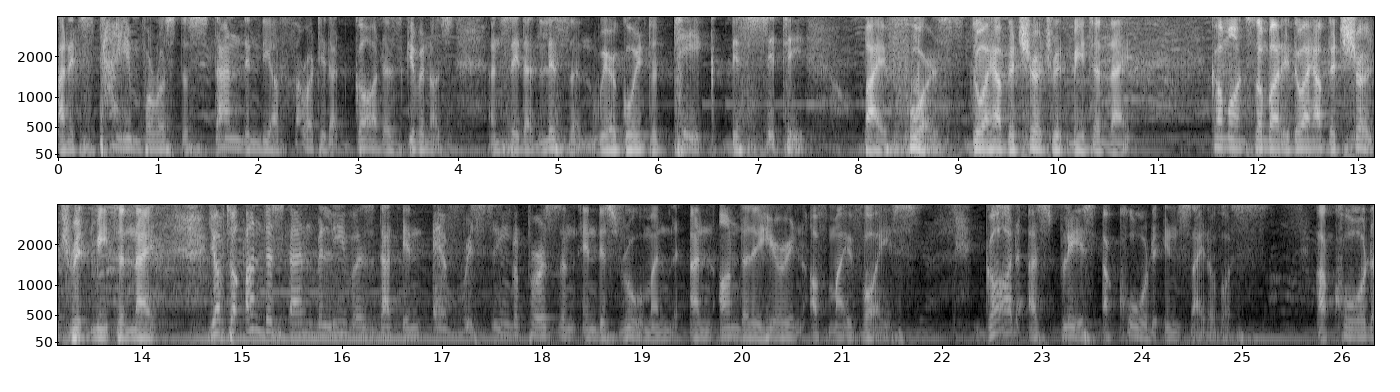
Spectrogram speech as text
And it's time for us to stand in the authority that God has given us and say that, listen, we're going to take this city by force. Do I have the church with me tonight? Come on, somebody. Do I have the church with me tonight? You have to understand, believers, that in every single person in this room and, and under the hearing of my voice, God has placed a code inside of us, a code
